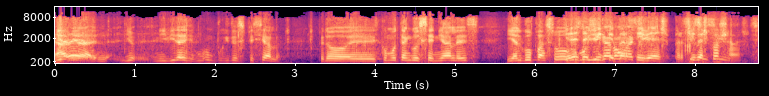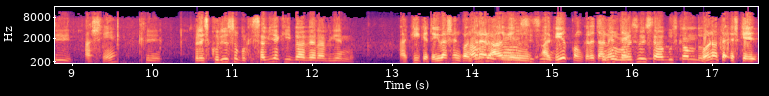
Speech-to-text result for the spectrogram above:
Mira, mira, yo, mi vida es un poquito especial, pero eh, como tengo señales y algo pasó, ¿Quieres como decir llegaron que percibes, aquí, percibes sí, sí, cosas? Sí, ¿Ah, sí? sí, pero es curioso porque sabía que iba a haber alguien. Aquí, que te ibas a encontrar Ah, a no, alguien sí, sí. aquí Sí, por concretamente. eso estaba buscando. Bueno, es que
